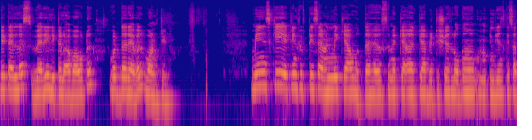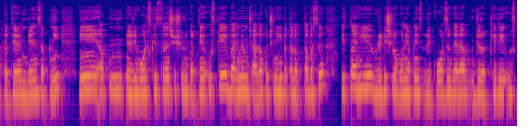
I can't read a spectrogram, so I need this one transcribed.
they tell us very little about what the rebel wanted. Means कि 1857 में क्या होता है? उस समय क्या क्या ब्रिटिशर लोग इंडियंस के साथ करते हैं? इंडियंस अपनी अपनी रिवोल्ट्स किस तरह से शुरू करते हैं? उसके बारे में हम ज़्यादा कुछ नहीं पता लगता। बस इतना ही ब्रिटिश लोगों ने अपने रिकॉर्ड्स वगैरह जो रखे थे, उस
